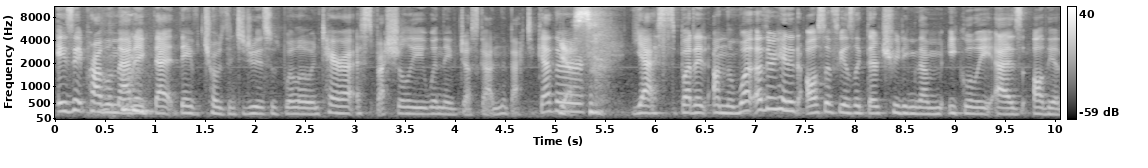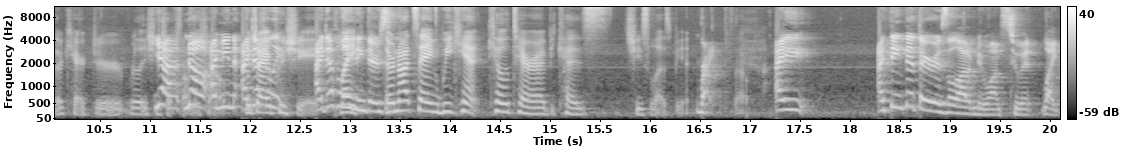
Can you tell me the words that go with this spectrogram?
is it problematic that they've chosen to do this with willow and tara especially when they've just gotten them back together Yes. yes but it, on the other hand it also feels like they're treating them equally as all the other character relationships Yeah, no, show, I mean, I which definitely- appreciate I definitely Like, think there's- they're not saying we can't kill tara because she's a lesbian Right. So. I I think that there is a lot of nuance to it. Like,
